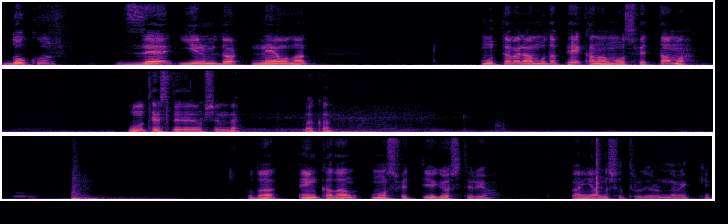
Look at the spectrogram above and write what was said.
9Z24N olan muhtemelen bu da P kanal MOSFET'ti ama bunu test edelim şimdi. Bakın. Bu da en kalan MOSFET diye gösteriyor. Ben yanlış hatırlıyorum demek ki.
